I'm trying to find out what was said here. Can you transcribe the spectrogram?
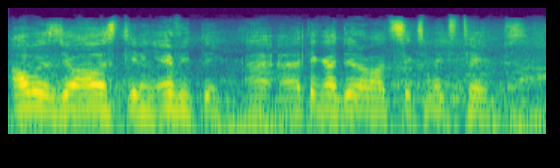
I was yo I was stealing everything. I, I think I did about six mixtapes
